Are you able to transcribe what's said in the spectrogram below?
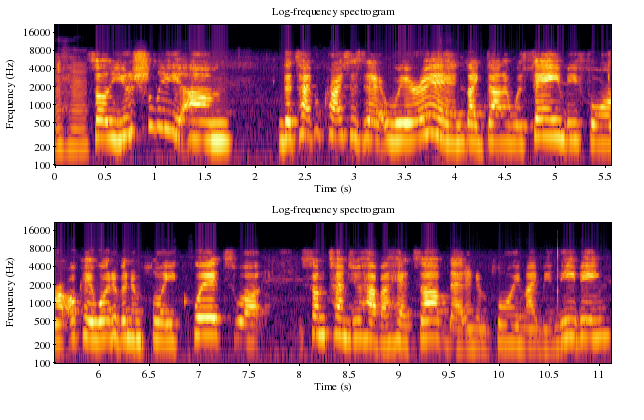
Mm-hmm. so usually um the type of crisis that we're in like donna was saying before okay what if an employee quits? Well sometimes you have a heads up that an employee might be leaving.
